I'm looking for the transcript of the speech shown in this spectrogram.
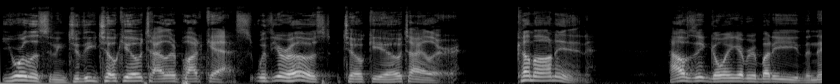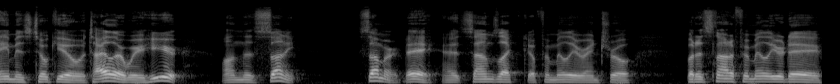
You're listening to the Tokyo Tyler podcast with your host, Tokyo Tyler. Come on in. How's it going, everybody? The name is Tokyo Tyler. We're here on this sunny summer day. It sounds like a familiar intro, but it's not a familiar day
